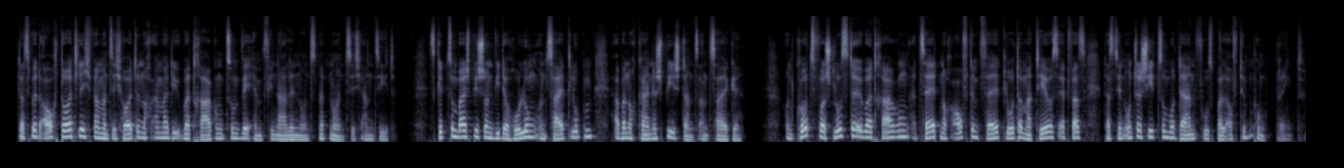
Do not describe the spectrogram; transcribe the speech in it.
Das wird auch deutlich, wenn man sich heute noch einmal die Übertragung zum WM-Finale 1990 ansieht. Es gibt zum Beispiel schon Wiederholungen und Zeitlupen, aber noch keine Spielstandsanzeige. Und kurz vor Schluss der Übertragung erzählt noch auf dem Feld Lothar Matthäus etwas, das den Unterschied zum modernen Fußball auf den Punkt bringt.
